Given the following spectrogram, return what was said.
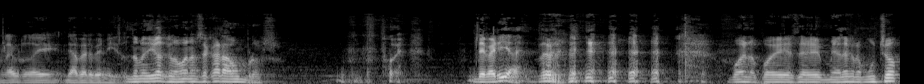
Me alegro de, de haber venido. No me digas que lo van a sacar a hombros. Pues, debería. bueno, pues eh, me alegro mucho.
